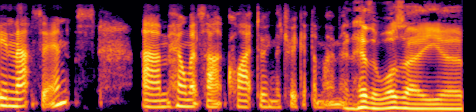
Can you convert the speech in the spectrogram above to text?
in that sense, um, helmets aren't quite doing the trick at the moment. And Heather was a uh,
